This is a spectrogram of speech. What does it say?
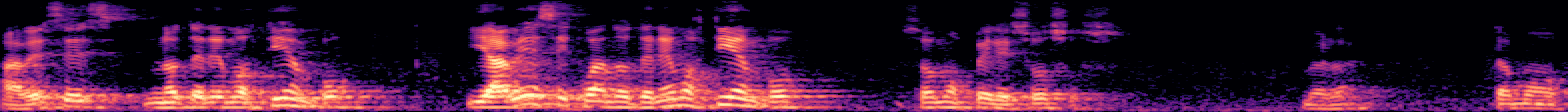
a veces no tenemos tiempo y a veces cuando tenemos tiempo somos perezosos, ¿verdad? Estamos,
